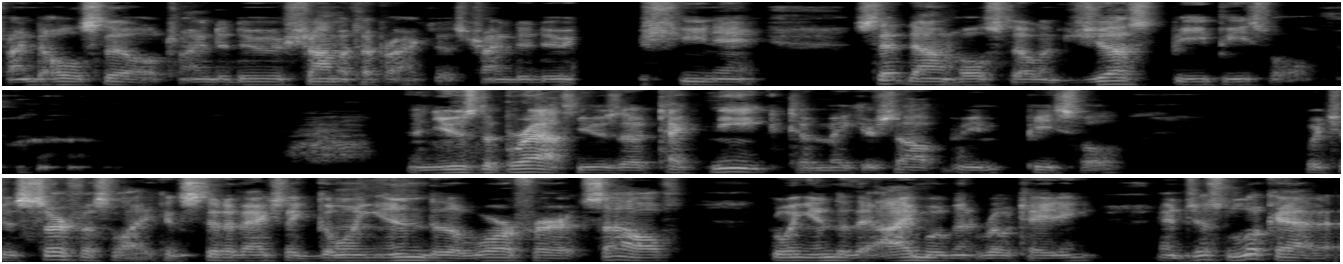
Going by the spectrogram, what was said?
trying to hold still, trying to do shamatha practice, trying to do shine, sit down, hold still, and just be peaceful. and use the breath, use a technique to make yourself be peaceful, which is surface like. Instead of actually going into the warfare itself, going into the eye movement rotating, and just look at it.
